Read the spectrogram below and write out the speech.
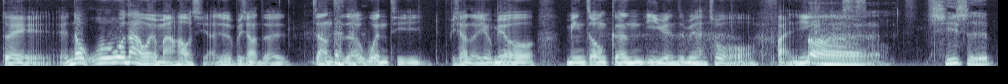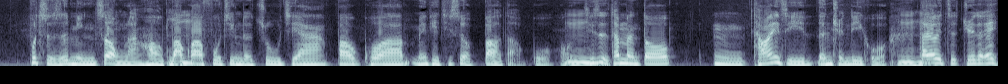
对，那我我当然我也蛮好奇啊，就是不晓得这样子的问题，不晓得有没有民众跟议员这边来做反应。呃，其实不只是民众，然后包括附近的住家，嗯、包括媒体，其实有报道过。嗯，其实他们都，嗯，台湾一直以人权立国，嗯，大家一直觉得，哎，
